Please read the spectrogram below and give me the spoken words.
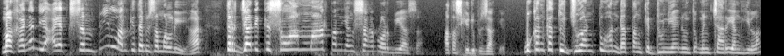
Makanya di ayat 9 kita bisa melihat terjadi keselamatan yang sangat luar biasa atas kehidupan Zakir. Bukankah tujuan Tuhan datang ke dunia ini untuk mencari yang hilang?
